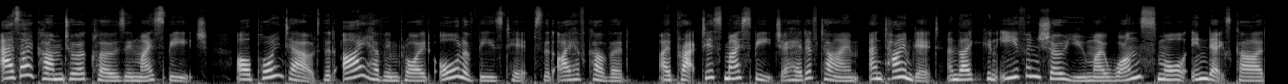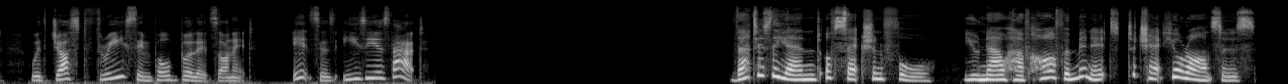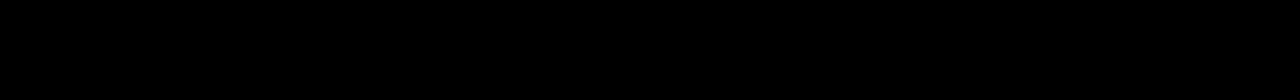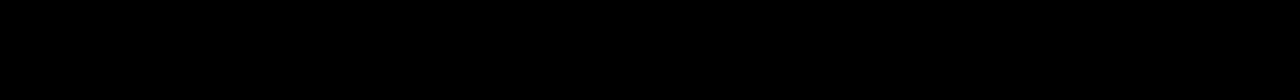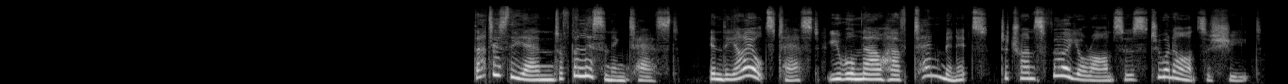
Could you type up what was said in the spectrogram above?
As I come to a close in my speech, I'll point out that I have employed all of these tips that I have covered. I practiced my speech ahead of time and timed it, and I can even show you my one small index card with just three simple bullets on it. It's as easy as that. That is the end of section 4. You now have half a minute to check your answers. That is the end of the listening test. In the IELTS test, you will now have 10 minutes to transfer your answers to an answer sheet.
